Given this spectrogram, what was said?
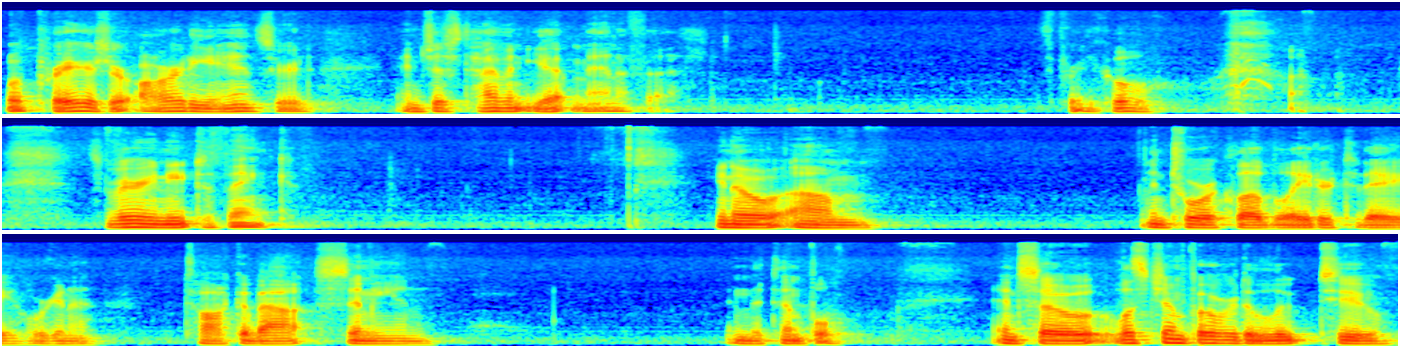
What prayers are already answered and just haven't yet manifest? It's pretty cool. Very neat to think. You know, um, in Torah Club later today, we're going to talk about Simeon in the temple. And so let's jump over to Luke 2.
